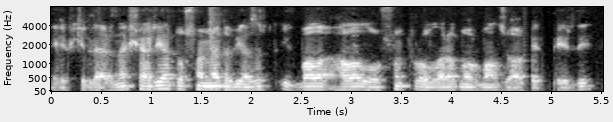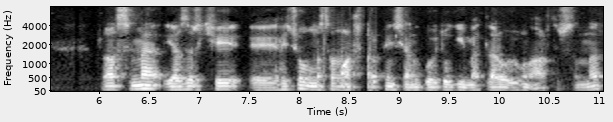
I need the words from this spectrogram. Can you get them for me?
e, fikirlərinə. Şəhriyar Dostməmmədov yazır, İqbal halal olsun, trollara normal cavab verdi. Rasimə yazır ki, e, heç olmasa maaşları pensiyanı qoyduğu qiymətlərə uyğun artırsınlar.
